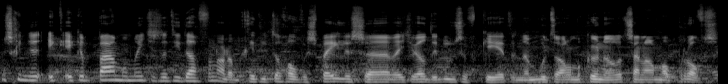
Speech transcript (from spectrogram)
Misschien, eh, ik, ik heb een paar momentjes dat hij dacht van, nou dan begint hij toch over spelers, eh, weet je wel, dit doen ze verkeerd en dan moeten allemaal kunnen, het zijn allemaal profs.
